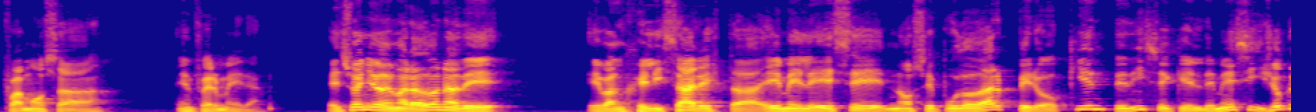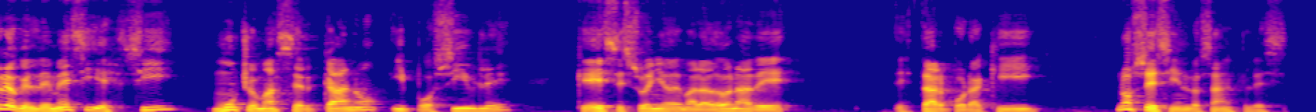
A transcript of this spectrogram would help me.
famosa enfermera. El sueño de Maradona de evangelizar esta MLS no se pudo dar, pero ¿quién te dice que el de Messi? Yo creo que el de Messi es sí mucho más cercano y posible que ese sueño de Maradona de estar por aquí, no sé si en Los Ángeles,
